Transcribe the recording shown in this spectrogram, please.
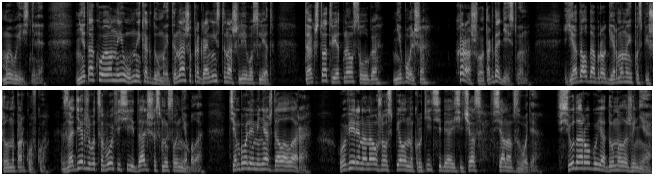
мы выяснили. Не такой он и умный, как думает, и наши программисты нашли его след. Так что ответная услуга, не больше. Хорошо, тогда действуем». Я дал добро Герману и поспешил на парковку. Задерживаться в офисе и дальше смысла не было – Тем более меня ждала Лара. Уверен, она уже успела накрутить себя и сейчас вся на взводе. Всю дорогу я думал о жене.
